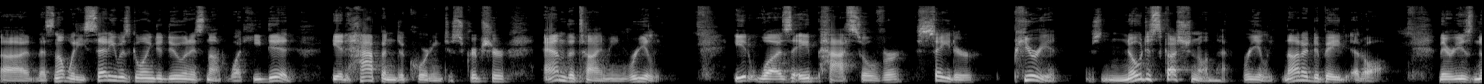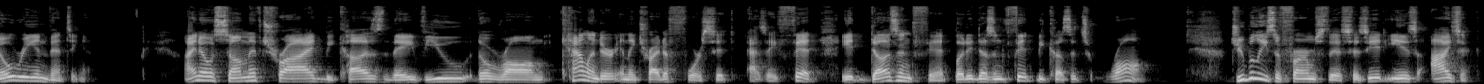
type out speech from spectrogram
Uh, that's not what he said he was going to do, and it's not what he did. It happened according to Scripture and the timing, really. It was a Passover Seder, period. There's no discussion on that, really, not a debate at all. There is no reinventing it. I know some have tried because they view the wrong calendar and they try to force it as a fit. It doesn't fit, but it doesn't fit because it's wrong. Jubilees affirms this as it is Isaac,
